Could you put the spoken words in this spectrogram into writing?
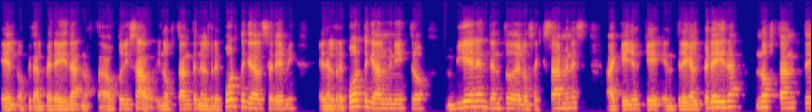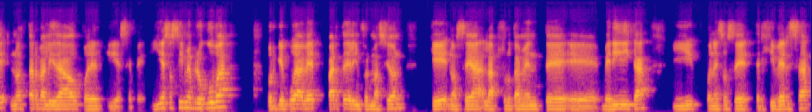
el Hospital Pereira no estaba autorizado. Y no obstante, en el reporte que da el CEREMI, en el reporte que da el ministro, vienen dentro de los exámenes aquellos que entrega el Pereira, no obstante no estar validado por el ISP. Y eso sí me preocupa porque puede haber parte de la información que no sea la absolutamente eh, verídica y con eso se tergiversa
